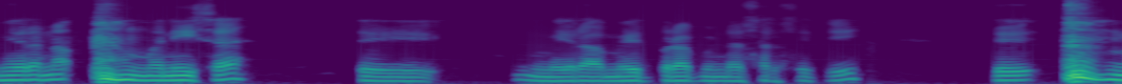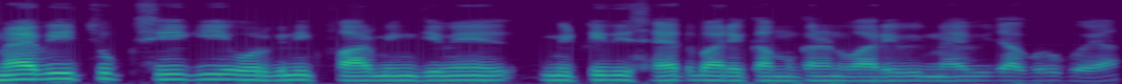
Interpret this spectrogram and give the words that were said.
ਮੇਰਾ ਨਾਮ ਮਨੀਸ਼ ਹੈ ਤੇ ਮੇਰਾ ਮੇਦਪੁਰਾ ਪਿੰਡ ਹੈ ਸਰਸੇ ਜੀ। ਹੀ ਤੇ ਮੈਂ ਵੀ ਇੱਛੁਕ ਸੀ ਕਿ ਆਰਗੇਨਿਕ ਫਾਰਮਿੰਗ ਜਿਵੇਂ ਮਿੱਟੀ ਦੀ ਸਿਹਤ ਬਾਰੇ ਕੰਮ ਕਰਨ ਬਾਰੇ ਵੀ ਮੈਂ ਵੀ ਜਾਗਰੂਕ ਹੋਇਆ।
